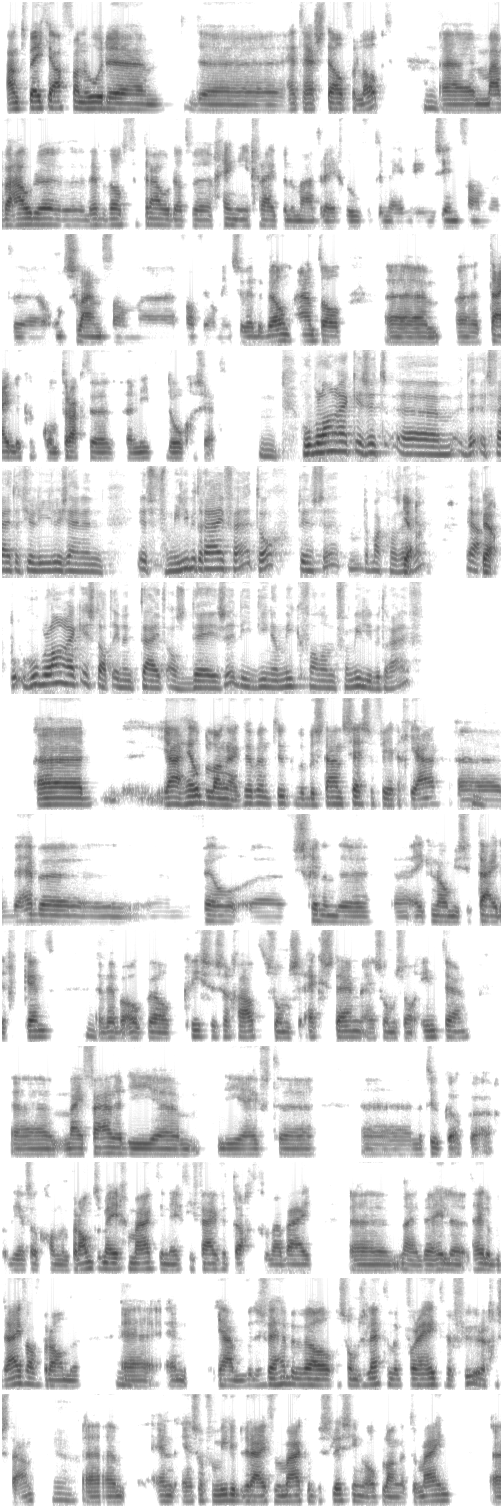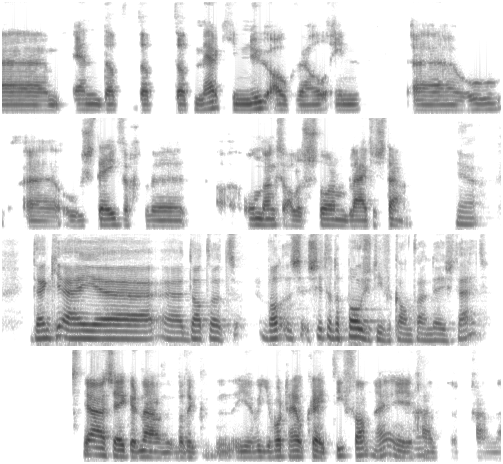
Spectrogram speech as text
Hangt een beetje af van hoe de, de, het herstel verloopt. Uh, maar we, houden, we hebben wel het vertrouwen dat we geen ingrijpende maatregelen hoeven te nemen in de zin van het uh, ontslaan van, uh, van veel mensen. We hebben wel een aantal ehm, tijdelijke contracten niet doorgezet. Hmm. Hoe belangrijk is het, um, de, het feit dat jullie, jullie zijn een is familiebedrijf, hè, toch? Tenminste, dat mag ik wel zeggen. Ja. ja. ja. Hoe, hoe belangrijk is dat in een tijd als deze, die dynamiek van een familiebedrijf? Uh, ja, heel belangrijk. We, hebben natuurlijk, we bestaan 46 jaar. Uh, we hebben uh, veel verschillende economische tijden gekend. En we hebben ook wel crisissen gehad, soms extern en soms wel intern. mijn vader die, ehm, die heeft natuurlijk ook, die heeft ook gewoon een brand meegemaakt in 1985, waarbij nou, de hele, het hele bedrijf afbrandde. Ja. en ja, dus we hebben wel soms letterlijk voor hetere vuren gestaan. Ja. Um, en en zo'n familiebedrijf, we maken beslissingen op lange termijn. Um, en dat, dat, dat merk je nu ook wel in uh, hoe, uh, hoe stevig we ondanks alle storm blijven staan. Ja. Denk jij uh, dat het. Wat, zitten er positieve kanten aan deze tijd? Ja, zeker. Nou, wat ik, je, je wordt er heel creatief van. Hè? Je gaat, gaan,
